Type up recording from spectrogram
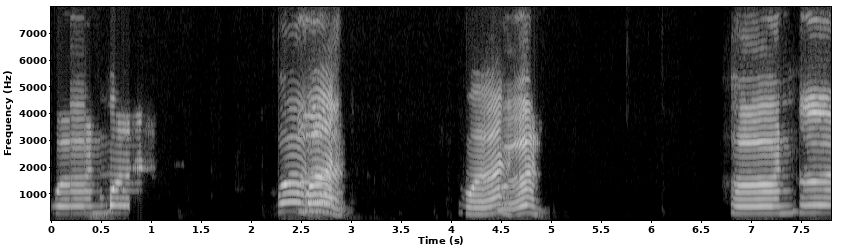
เวิร์นเวิร์นเวิร์นเวิร์นเวิร์นเฮิร์นเฮือ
